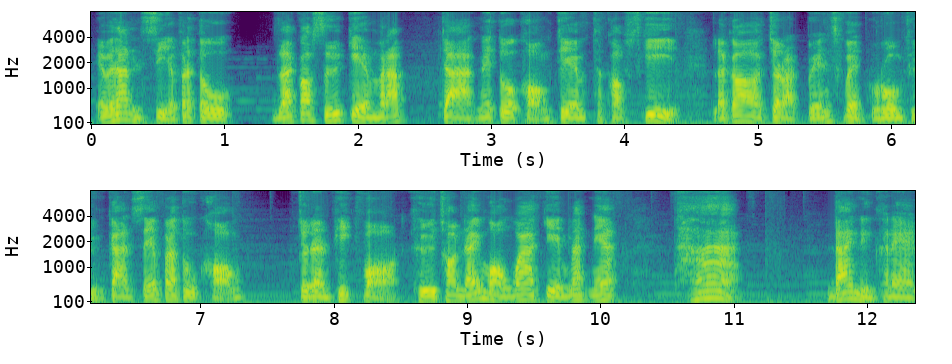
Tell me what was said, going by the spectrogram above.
เอเวอร์ตันเสียประตู แล้วก็ซื้อเกมรับจากในตัวของเจมส์ทาคอฟสกี้แล้วก็จอร์ดเบรนส์เวตรวมถึงการเซฟประตูของจอร์แดนพิกฟอร์ดคือชอนได้มองว่าเกมนัดเนี้ยถ้าได้หนึ่งคะแนน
